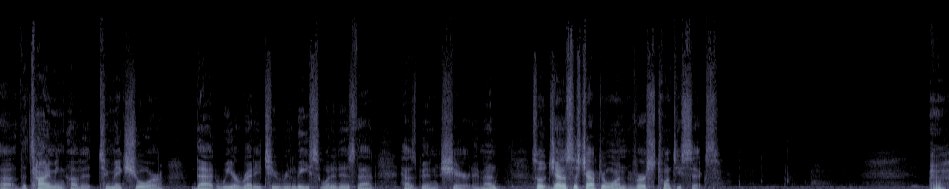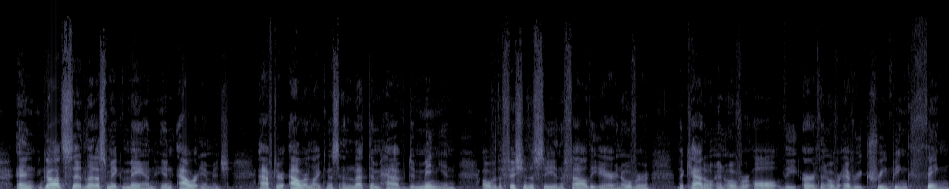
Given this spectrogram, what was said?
uh, the timing of it to make sure that we are ready to release what it is that has been shared. Amen. So, Genesis chapter 1, verse 26. and God said, Let us make man in our image after our likeness, and let them have dominion over the fish of the sea and the fowl of the air, and over the cattle, and over all the earth, and over every creeping thing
